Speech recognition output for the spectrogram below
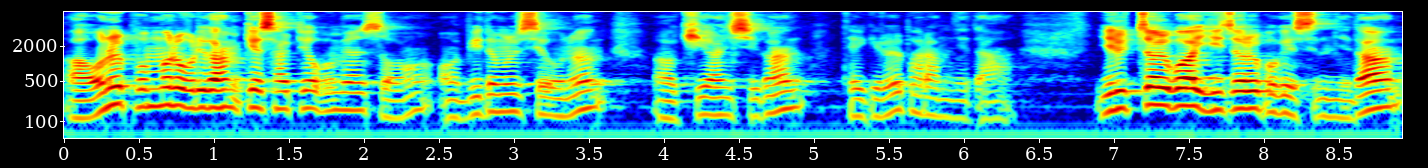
아, 오늘 본문을 우리가 함께 살펴보면서 어, 믿음을 세우는 어, 귀한 시간 되기를 바랍니다. 1절과 2절을 보겠습니다.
